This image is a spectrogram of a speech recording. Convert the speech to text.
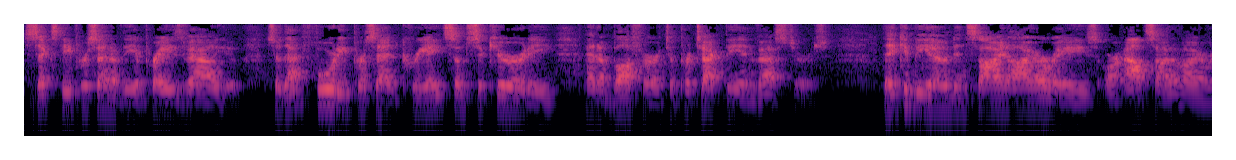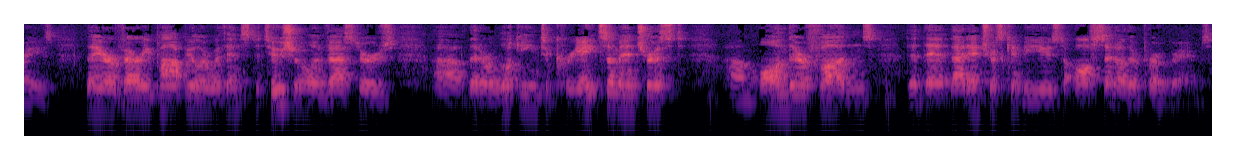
60% of the appraised value. So that 40% creates some security and a buffer to protect the investors. They can be owned inside IRAs or outside of IRAs. They are very popular with institutional investors uh, that are looking to create some interest um, on their funds that they, that interest can be used to offset other programs.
